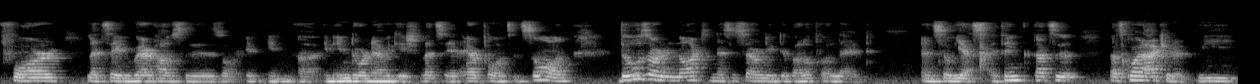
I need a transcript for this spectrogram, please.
for let's say in warehouses or in in, uh, in indoor navigation let's say in airports and so on those are not necessarily developer led. And so yes, I think that's a that's quite accurate. We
